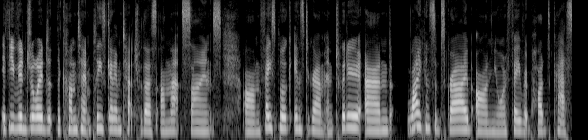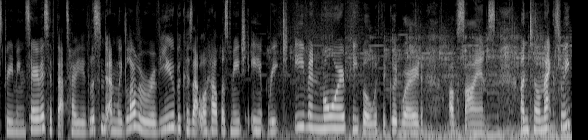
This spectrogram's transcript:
If you've enjoyed the content, please get in touch with us on That Science on Facebook, Instagram, and Twitter. And like and subscribe on your favorite podcast streaming service if that's how you've listened. And we'd love a review because that will help us reach, reach even more people with the good word of science. Until next week,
